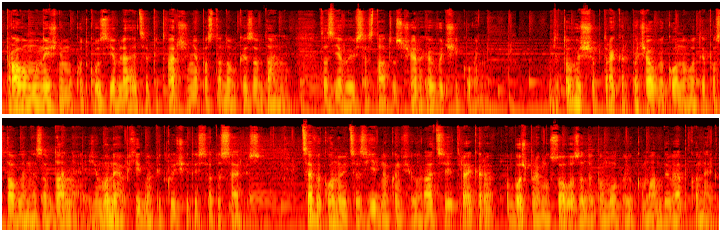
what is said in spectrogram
В правому нижньому кутку з'являється підтвердження постановки завдання та з'явився статус черги в очікуванні. Для того, щоб трекер почав виконувати поставлене завдання, йому необхідно підключитися до сервісу. Це виконується згідно конфігурації трекера або ж примусово за допомогою команди WebConnect,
